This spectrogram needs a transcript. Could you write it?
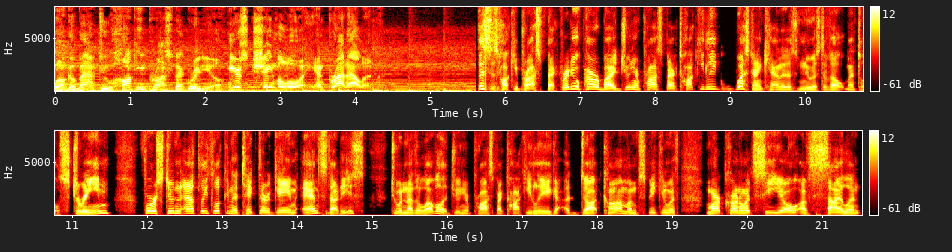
Welcome back to Hockey Prospect Radio. Here's Shane Malloy and Brad Allen. This is Hockey Prospect Radio, powered by Junior Prospect Hockey League, Western Canada's newest developmental stream for student athletes looking to take their game and studies to another level at juniorprospecthockeyleague.com. I'm speaking with Mark Kronewitt, CEO of Silent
